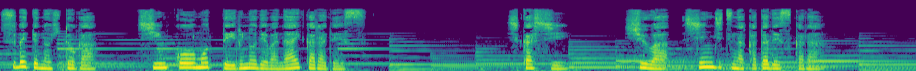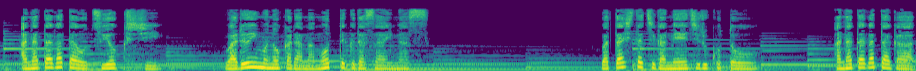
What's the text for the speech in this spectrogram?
すべての人が信仰を持っているのではないからです。しかし、主は真実な方ですから、あなた方を強くし、悪いものから守ってくださいます。私たちが命じることを、あなた方が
